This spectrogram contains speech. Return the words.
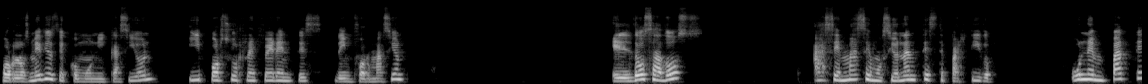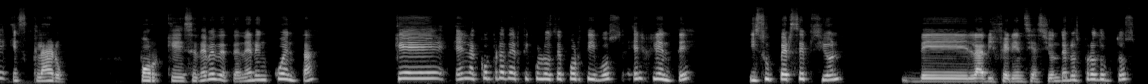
por los medios de comunicación y por sus referentes de información. El 2 a 2 hace más emocionante este partido. Un empate es claro, porque se debe de tener en cuenta que en la compra de artículos deportivos el cliente y su percepción de la diferenciación de los productos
